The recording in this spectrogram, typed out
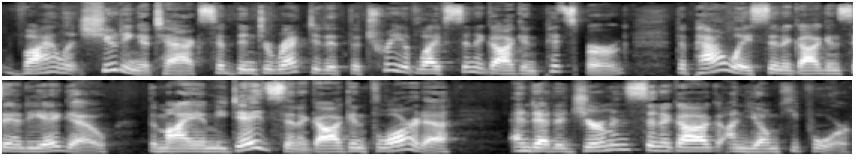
violent shooting attacks have been directed at the Tree of Life Synagogue in Pittsburgh, the Poway Synagogue in San Diego, the Miami Dade Synagogue in Florida, and at a German synagogue on Yom Kippur.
